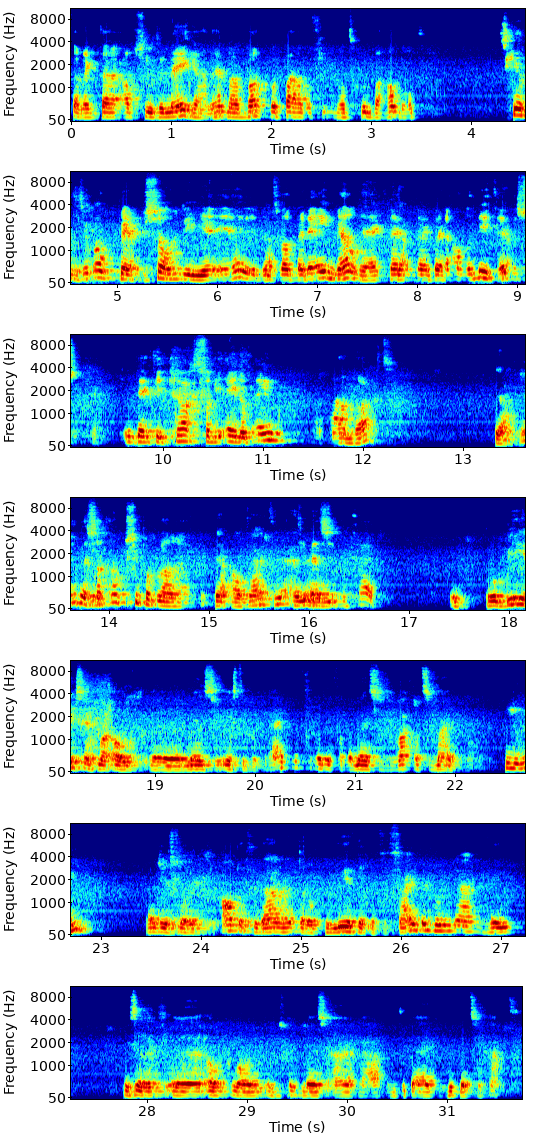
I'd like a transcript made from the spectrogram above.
kan ik daar absoluut in meegaan. Hè? Maar wat bepaalt of je iemand goed behandelt, scheelt natuurlijk ook per persoon. Die, hè, dat wat bij de een wel werkt, werkt, bij de ander niet. Hè? Dus ik denk die kracht van die één op één aandacht, Ja, dat is dan ook super belangrijk. ja altijd. Hè. Dat En, je en mensen begrijpt. ik probeer zeg maar ook eh, mensen eerst te begrijpen, voordat ik van de mensen verwacht dat ze mij begrijpen. Mhm. Dus wat ik altijd gedaan heb, en ook geleerd heb en verfijnd heb door de jaren heen, is dat ik eh, ook gewoon een gesprek met mensen aanga om te kijken hoe het met ze gaat.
